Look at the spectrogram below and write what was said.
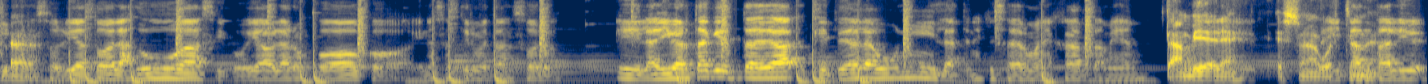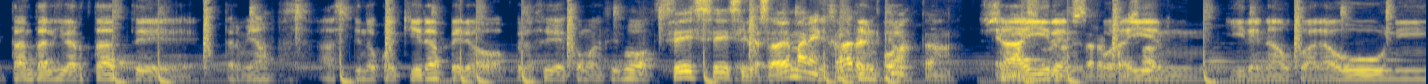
y resolvía todas las dudas y podía hablar un poco y no sentirme tan solo. Y la libertad que te, da, que te da la uni la tenés que saber manejar también. También eh, es una cuestión. Tanta, tanta libertad te terminas haciendo cualquiera, pero, pero sí, es como decís vos. Sí, sí, si la eh, sabes manejar, el tema está. Ya ir por ahí en, ir en auto a la uni.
